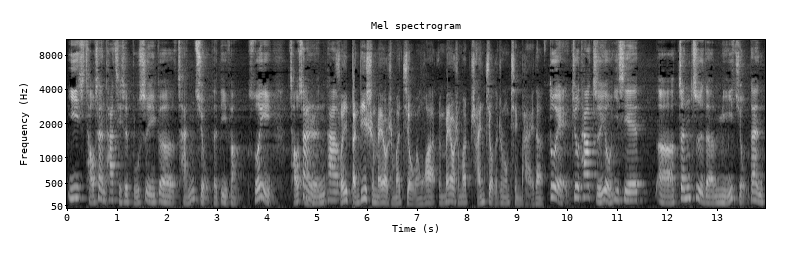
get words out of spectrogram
一潮汕它其实不是一个产酒的地方，所以潮汕人他、所以本地是没有什么酒文化，没有什么产酒的这种品牌的。对，就它只有一些呃真挚的米酒，但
